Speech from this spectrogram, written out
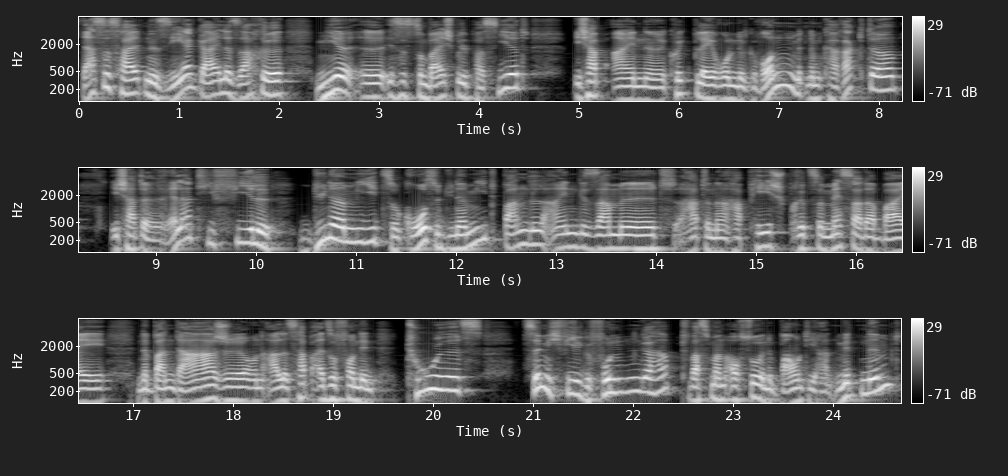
Das ist halt eine sehr geile Sache. Mir äh, ist es zum Beispiel passiert, ich habe eine Quickplay-Runde gewonnen mit einem Charakter. Ich hatte relativ viel Dynamit, so große Dynamit-Bundle eingesammelt, hatte eine HP-Spritze, Messer dabei, eine Bandage und alles. Hab also von den Tools ziemlich viel gefunden gehabt, was man auch so in eine Bounty-Hand mitnimmt.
